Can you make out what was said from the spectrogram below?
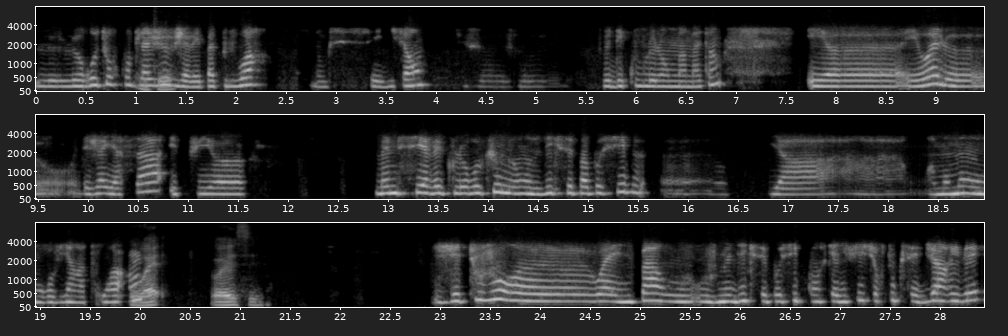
le, le retour contre la Juve, j'avais pas pu le voir, donc c'est différent. Je, je, je, le découvre le lendemain matin. Et, euh, et ouais, le, déjà il y a ça. Et puis euh, même si avec le recul on se dit que c'est pas possible, euh, il y a un moment où on revient à 3-1. Ouais, ouais, c'est. J'ai toujours euh, ouais une part où, où je me dis que c'est possible qu'on se qualifie, surtout que c'est déjà arrivé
